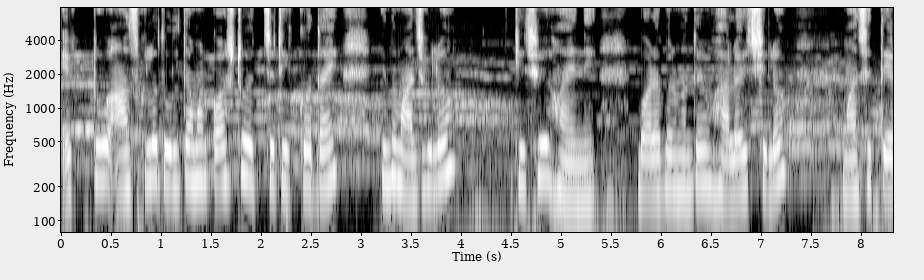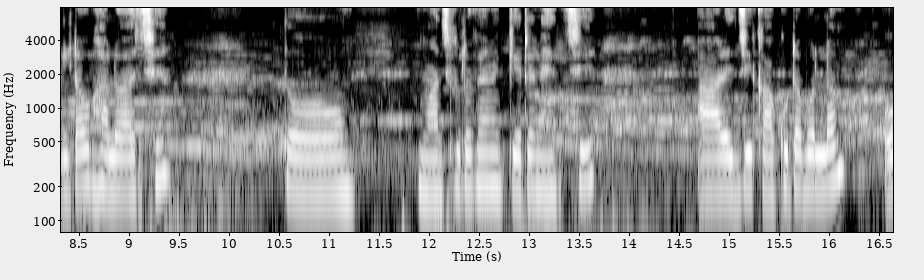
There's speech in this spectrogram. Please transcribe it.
একটু আঁশগুলো তুলতে আমার কষ্ট হচ্ছে ঠিক কথায়, কিন্তু মাছগুলো কিছুই হয়নি। বরফের মধ্যে ভালোই ছিল। মাছের তেলটাও ভালো আছে। তো মাছগুলোকে আমি কেটে নিচ্ছি। আর যে কাকুটা বললাম, ও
